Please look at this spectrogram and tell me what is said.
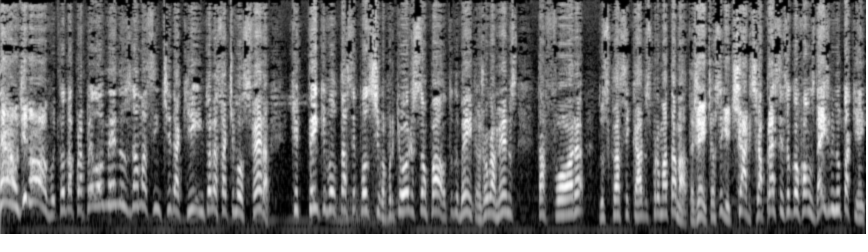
Não, de novo! Então dá pra pelo menos dar uma sentida aqui em toda essa atmosfera que tem que voltar a ser positiva. Porque hoje o São Paulo, tudo bem, tem um jogo a menos, tá fora dos classificados pro mata-mata. Gente, é o seguinte, Charles, já presta atenção que eu falar uns 10 minutos aqui, hein?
